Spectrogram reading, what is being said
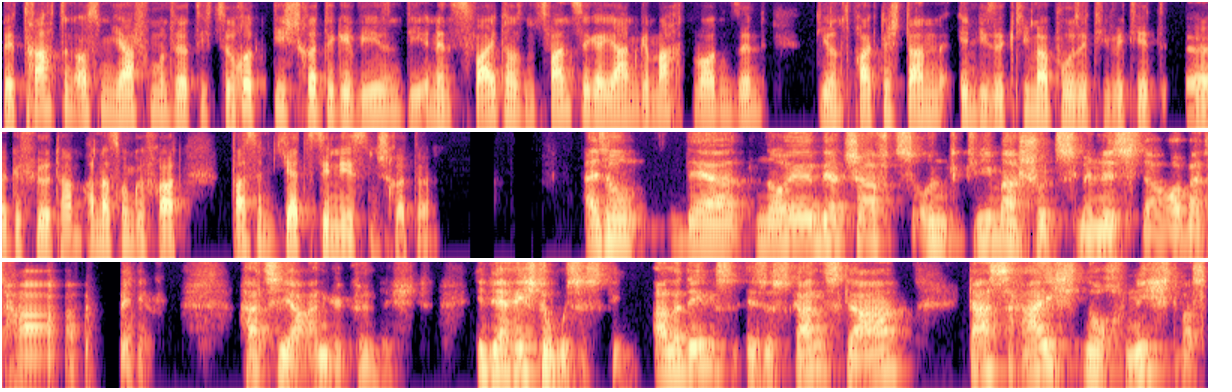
Betrachtung aus dem Jahr 45 zurück die Schritte gewesen, die in den 2020er Jahren gemacht worden sind, die uns praktisch dann in diese Klimapositivität äh, geführt haben? Andersrum gefragt, was sind jetzt die nächsten Schritte? Also der neue Wirtschafts- und Klimaschutzminister Robert Habeck hat sie ja angekündigt. In der Richtung muss es gehen. Allerdings ist es ganz klar, das reicht noch nicht, was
